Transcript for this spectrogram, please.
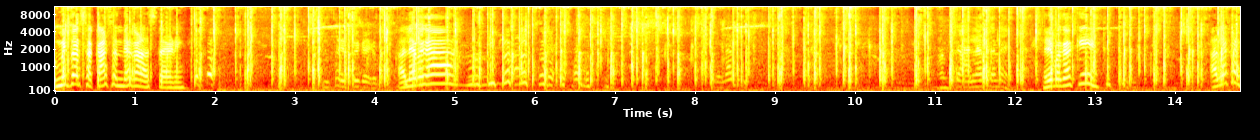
तुम्ही तर सकाळ संध्याकाळ असता आणि. बघा. आला नाही? हे बघा की. आला काय?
